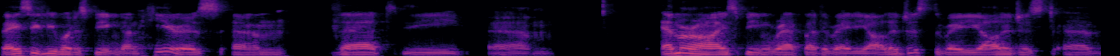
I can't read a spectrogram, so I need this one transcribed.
basically, what is being done here is um, that the um, MRI is being read by the radiologist. The radiologist uh,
